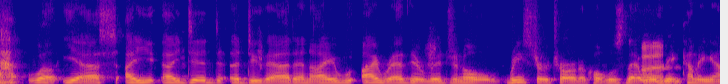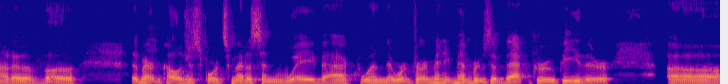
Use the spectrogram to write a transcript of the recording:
well, yes, I I did uh, do that, and I I read the original research articles that were uh, coming out of. Uh, the American College of Sports Medicine way back when there weren't very many members of that group either, uh,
